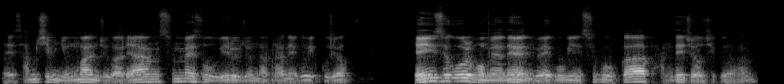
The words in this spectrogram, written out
네, 36만 주가량 순매수 우위를 좀 나타내고 있고요. 개인 수급을 보면은 외국인 수급과 반대죠 지금.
